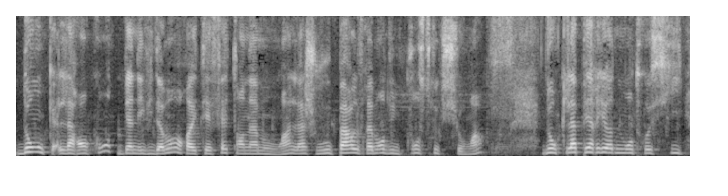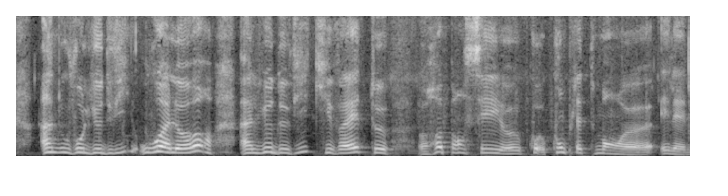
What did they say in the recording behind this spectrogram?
Donc la rencontre, bien évidemment, aura été faite en amont. hein. Là, je vous parle vraiment d'une construction. hein. Donc la période montre aussi un nouveau lieu de vie ou alors un lieu de vie qui va être euh, repensé euh, co- complètement, euh, Hélène.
